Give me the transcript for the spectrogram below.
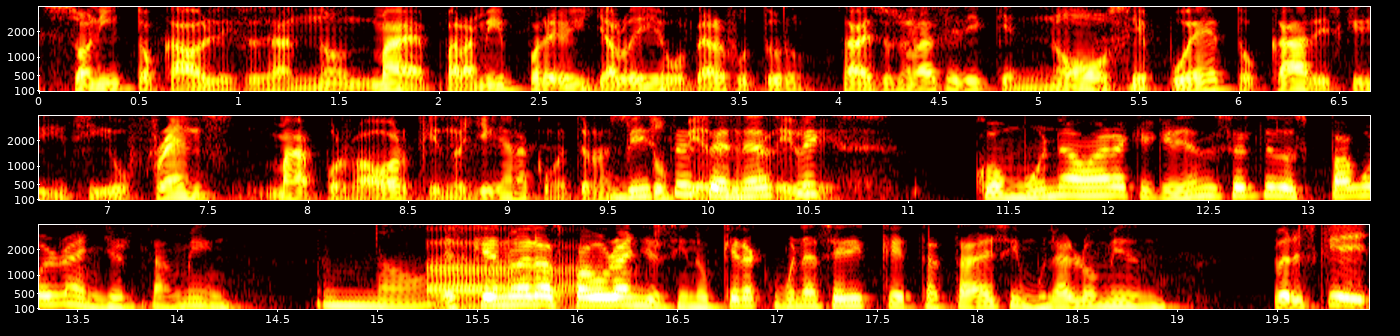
son intocables. O sea, no, mae, para mí, por, ya lo dije, volver al futuro. O sea, eso es una serie que no se puede tocar. Es que, si, o Friends, mae, por favor, que no lleguen a cometer una ¿Viste estupidez en. Netflix como una vara que querían hacer de los Power Rangers también? No. Ah. Es que no era los Power Rangers, sino que era como una serie que trataba de simular lo mismo. Pero es que,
